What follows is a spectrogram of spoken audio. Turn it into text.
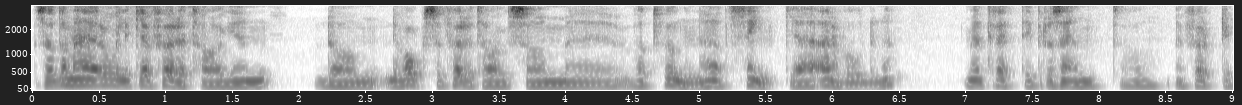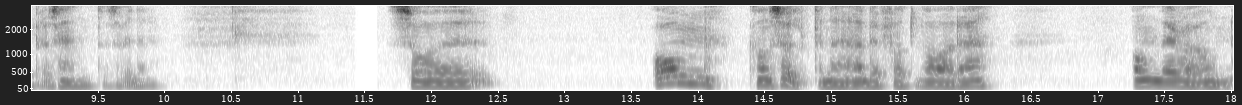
så att de här olika företagen, de, det var också företag som eh, var tvungna att sänka arvodena med 30 procent och med 40 procent och så vidare. Så eh, om konsulterna hade fått vara on their own,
